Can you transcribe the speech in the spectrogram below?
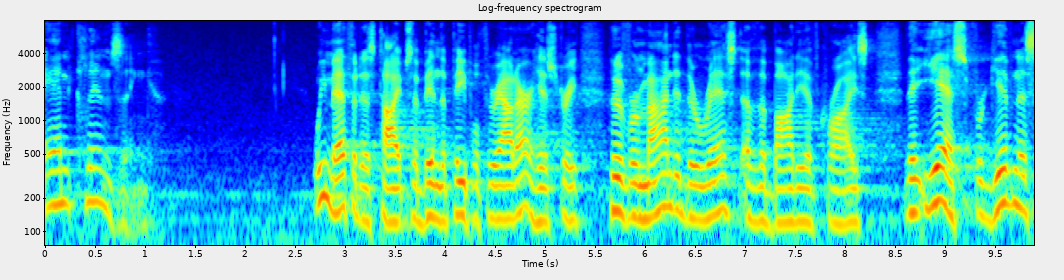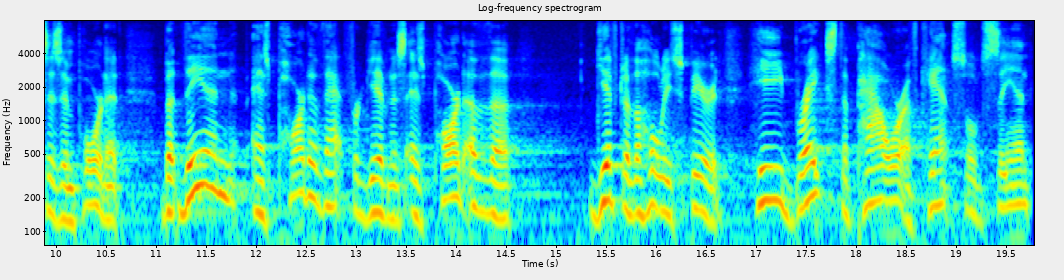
and cleansing. We Methodist types have been the people throughout our history who have reminded the rest of the body of Christ that yes, forgiveness is important, But then, as part of that forgiveness, as part of the gift of the Holy Spirit, He breaks the power of canceled sin.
